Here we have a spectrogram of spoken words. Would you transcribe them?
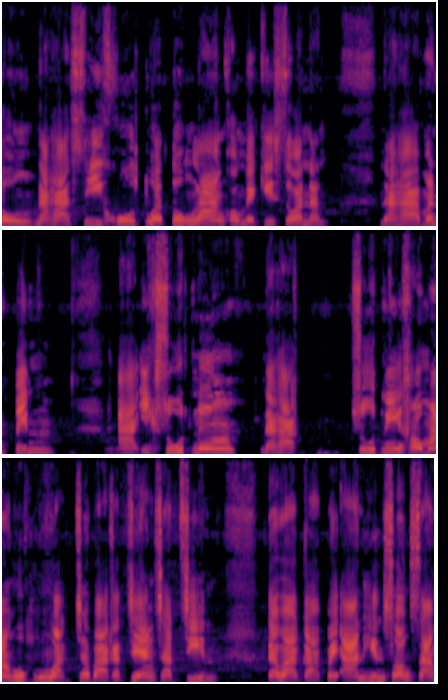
ตรงนะคะสี่คู่ตัวตรงล่างของแม่เกสรนั่น นะคะ มันเป็นอ่าอีกสูตรหนึ่งนะคะ สูตรนี้เขามาหกงวดฉบาก็แจงชัดเจน แต่ว่าก็ไปอ่านเห็นสองสาม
